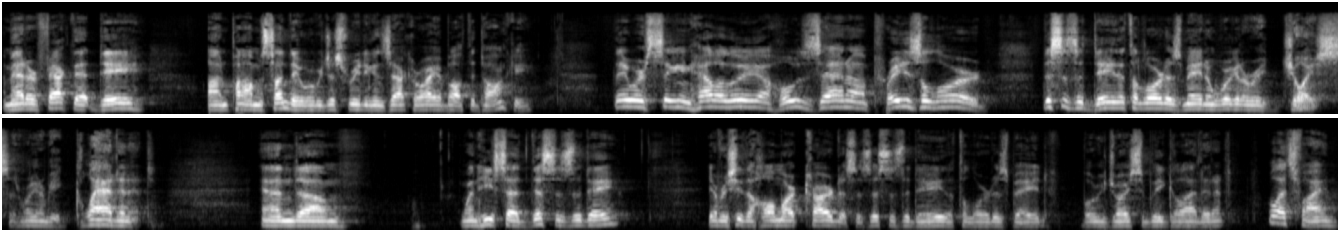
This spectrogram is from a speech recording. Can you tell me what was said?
A matter of fact, that day on Palm Sunday, where we're just reading in Zechariah about the donkey, they were singing, Hallelujah, Hosanna, praise the Lord. This is a day that the Lord has made, and we're going to rejoice and we're going to be glad in it. And um, when he said, This is the day, you ever see the Hallmark card that says, This is the day that the Lord has made? We'll rejoice and be glad in it. Well, that's fine.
